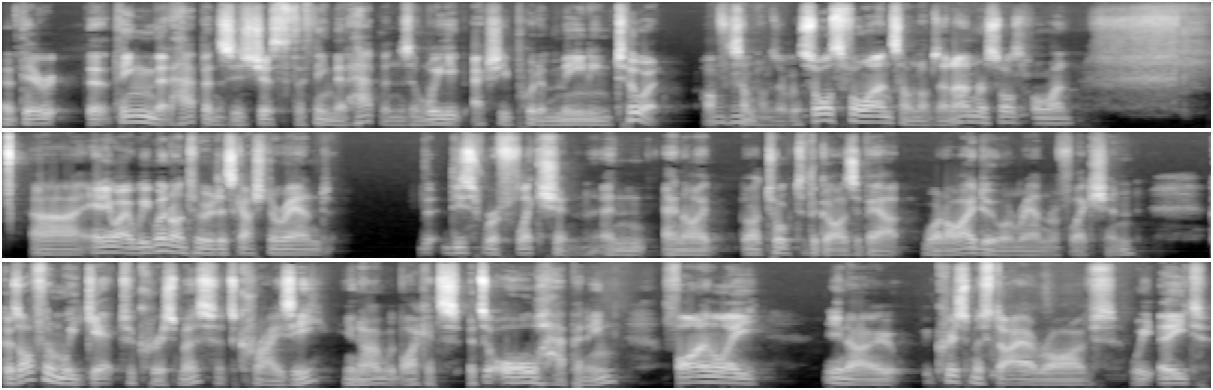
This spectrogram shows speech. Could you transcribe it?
But there, the thing that happens is just the thing that happens, and we actually put a meaning to it. Often, Sometimes a resourceful one, sometimes an unresourceful one. Uh, anyway, we went on to a discussion around th- this reflection, and and I I talked to the guys about what I do around reflection, because often we get to Christmas, it's crazy, you know, like it's it's all happening. Finally, you know, Christmas Day arrives, we eat,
